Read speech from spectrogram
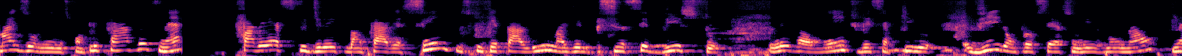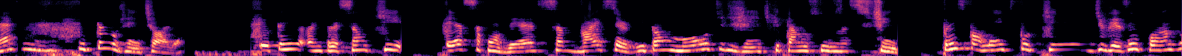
mais ou menos complicadas, né? Parece que o direito bancário é simples, porque está ali, mas ele precisa ser visto legalmente, ver se aquilo vira um processo mesmo ou não, né? Então, gente, olha, eu tenho a impressão que essa conversa vai servir para um monte de gente que está nos, nos assistindo. Principalmente porque, de vez em quando,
